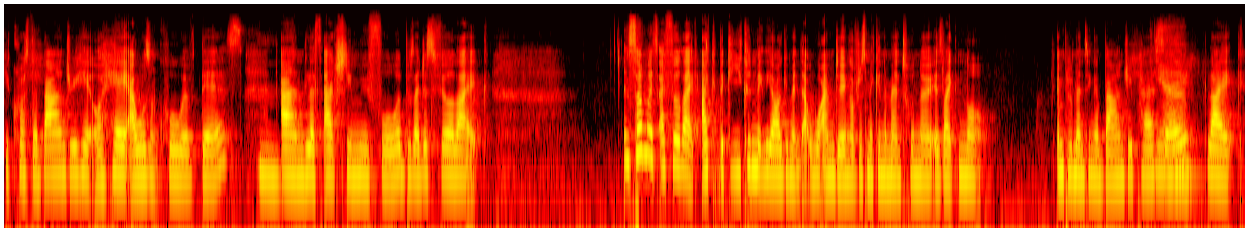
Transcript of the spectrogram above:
you crossed a boundary here, or hey, I wasn't cool with this, hmm. and let's actually move forward. Because I just feel like in some ways, I feel like I could, you could make the argument that what I'm doing of just making a mental note is like not implementing a boundary per se. Yeah. Like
